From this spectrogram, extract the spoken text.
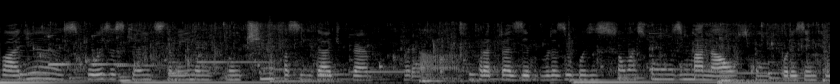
várias coisas que antes também não, não tinha facilidade para trazer para o Brasil, coisas que são mais comuns em Manaus, como por exemplo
